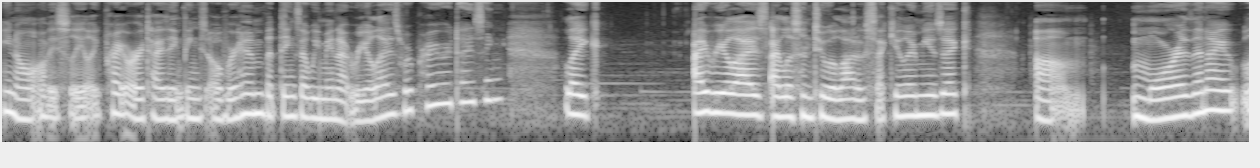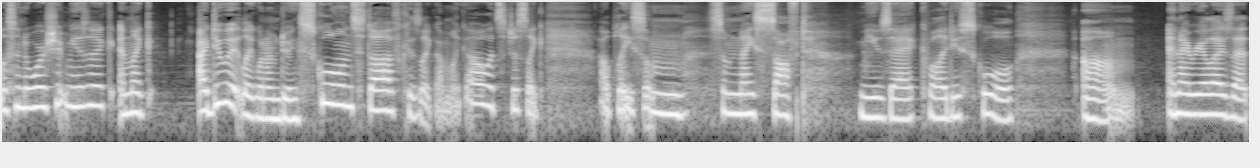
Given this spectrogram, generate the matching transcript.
you know, obviously like prioritizing things over Him, but things that we may not realize we're prioritizing. Like I realized I listen to a lot of secular music um, more than I listen to worship music. And like, I do it like when I'm doing school and stuff because like I'm like, oh, it's just like I'll play some some nice soft music while I do school. Um, and I realize that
